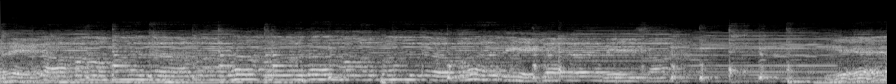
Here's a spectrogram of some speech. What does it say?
Re Rama Rama Rama Yeah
